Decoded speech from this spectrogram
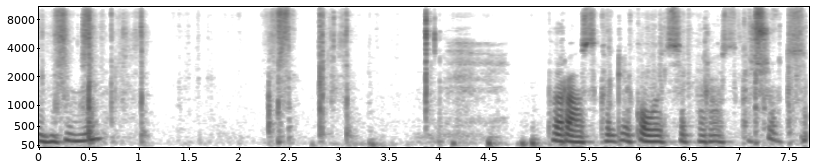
Угу. Поразка. Для кого це поразка? Що це?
